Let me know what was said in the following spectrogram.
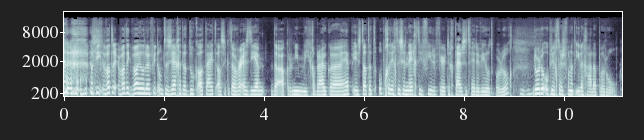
Want die, wat, er, wat ik wel heel leuk vind om te zeggen, dat doe ik altijd als ik het over SDM, de acroniem die ik gebruiken heb, is dat het opgericht is in 1944 tijdens de Tweede Wereldoorlog mm -hmm. door de oprichters van het illegale parool. Mm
